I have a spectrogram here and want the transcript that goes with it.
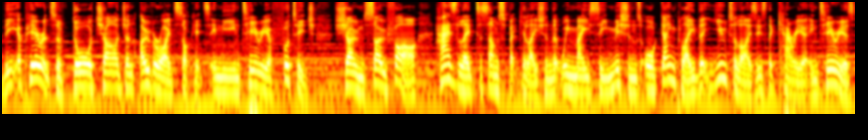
The appearance of door charge and override sockets in the interior footage shown so far has led to some speculation that we may see missions or gameplay that utilises the carrier interiors.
